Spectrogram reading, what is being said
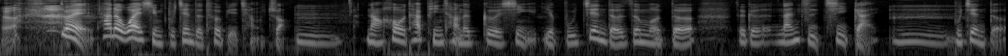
对他的外形不见得特别强壮，嗯，然后他平常的个性也不见得这么的。这个男子气概，嗯，不见得，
